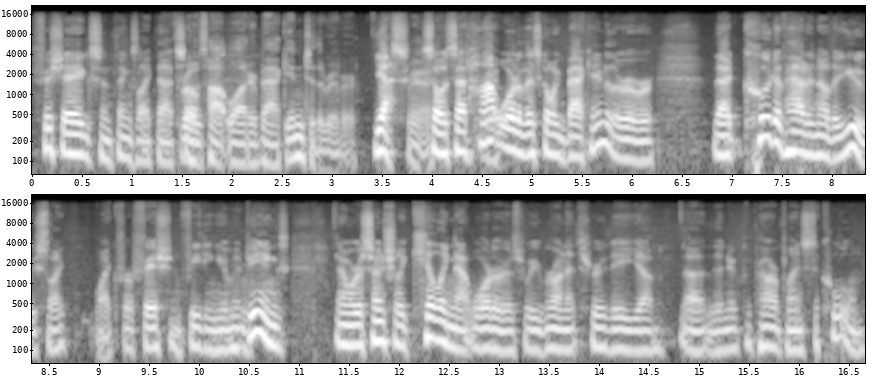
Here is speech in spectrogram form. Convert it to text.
fish eggs and things like that. Throws so hot water back into the river. yes, Yeah. so it's that hot Right. water that's going back into the river that could have had another use, like like for fish and feeding human beings. And we're essentially killing that water as we run it through the uh, uh, the nuclear power plants to cool them.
